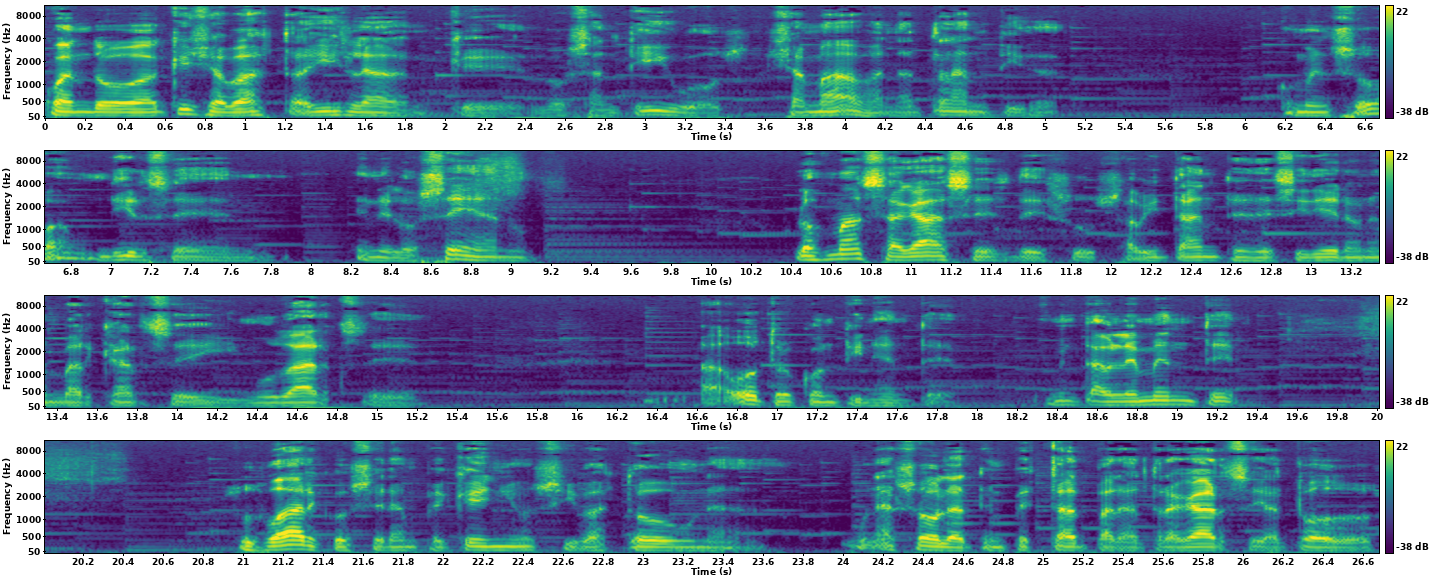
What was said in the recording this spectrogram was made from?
Cuando aquella vasta isla que los antiguos llamaban Atlántida comenzó a hundirse en, el océano, los más sagaces de sus habitantes decidieron embarcarse y mudarse a otro continente. Lamentablemente, sus barcos eran pequeños y bastó una, una sola tempestad para tragarse a todos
